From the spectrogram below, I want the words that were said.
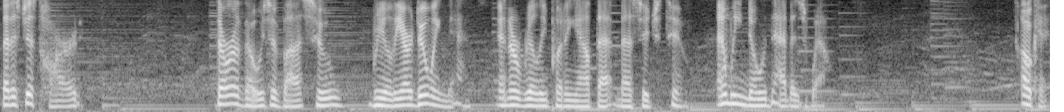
that it's just hard, there are those of us who really are doing that and are really putting out that message too. And we know that as well. Okay.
